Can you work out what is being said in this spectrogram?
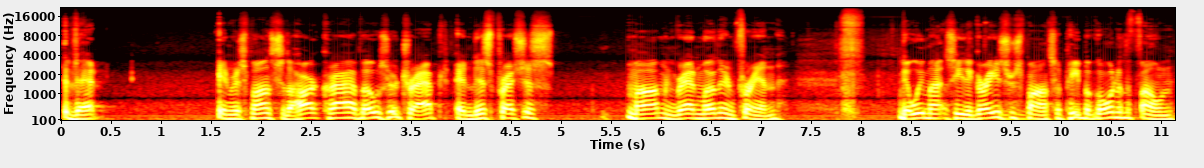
that in response to the heart cry of those who are trapped and this precious mom and grandmother and friend, that we might see the greatest response of people going to the phone.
